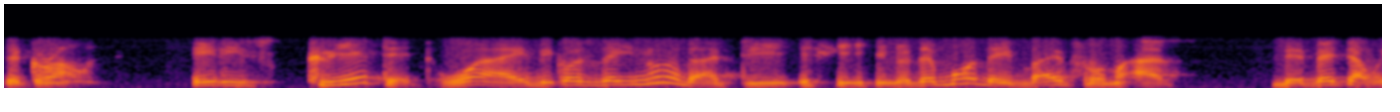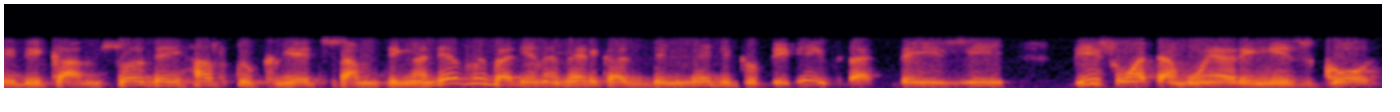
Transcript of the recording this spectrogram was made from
the ground. It is created. Why? Because they know that you know the more they buy from us, the better we become. So they have to create something. And everybody in America has been made to believe that they, the, this what I'm wearing is gold.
